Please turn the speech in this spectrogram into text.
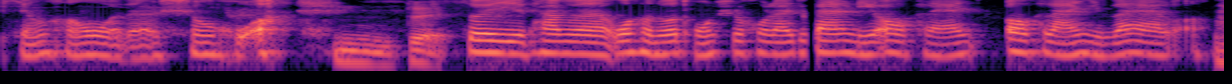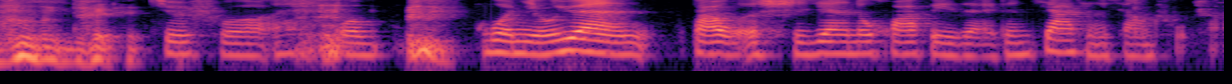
平衡我的生活，嗯，对所以他们我很多同事后来就搬离奥克兰奥克兰以外了，对，就是说，哎，我 我宁愿把我的时间都花费在跟家庭相处上，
